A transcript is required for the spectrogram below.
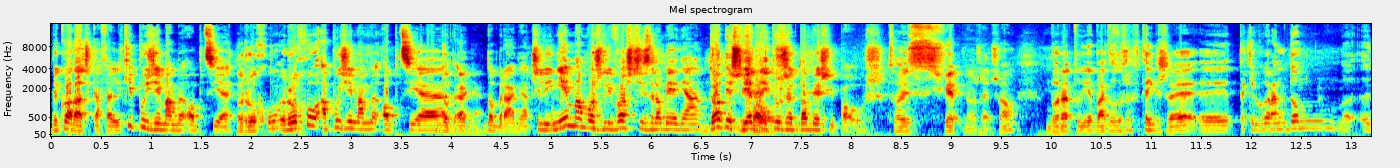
Wykładać kafelki, później mamy opcję Ruchu. ruchu a później mamy opcję Dobrania. e, dobrania. Czyli nie ma możliwości zrobienia Dobierz w jednej turze dobierz i połóż. Co jest świetną rzeczą, bo ratuje bardzo dużo w tej grze y, takiego random, y,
